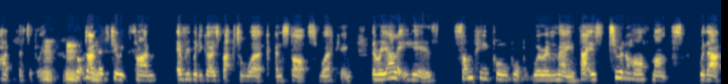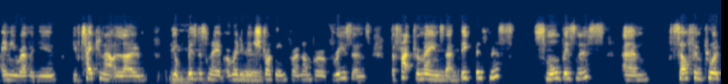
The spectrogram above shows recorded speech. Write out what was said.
hypothetically, mm, mm, lockdown mm. ends two weeks' time. Everybody goes back to work and starts working. The reality is, some people were in May. That is two and a half months without any revenue. You've taken out a loan. Your mm. business may have already yeah. been struggling for a number of reasons. The fact remains mm. that big business, small business, um, self employed,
